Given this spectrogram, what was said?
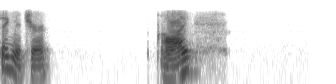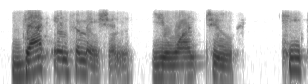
signature, all right, that information you want to keep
